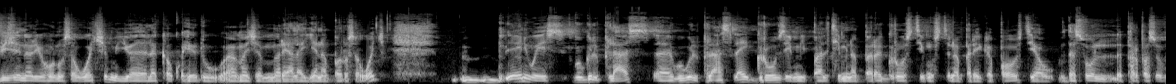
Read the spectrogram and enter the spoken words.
visioner የሆኑ ሰዎችም እየለቀቁ ሄዱ። መጀመሪያ ላይ የነበሩ ሰዎች anyways ጉግል ፕላስ ጉግል ፕላስ ላይ growth የሚባል team ነበረ። growth team ውስጥ ነበር የገባሁ ውስጥ ያው sole purpose of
